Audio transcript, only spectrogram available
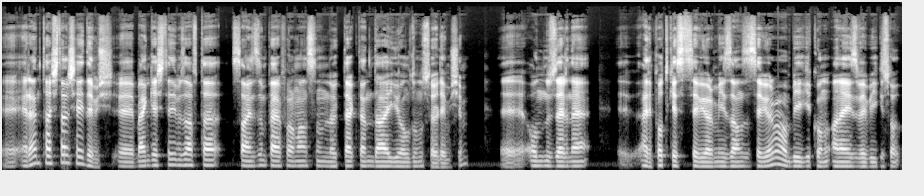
Ee, Eren Taş'tan şey demiş. e, ben geçtiğimiz hafta Sainz'ın performansının Leclerc'ten daha iyi olduğunu söylemişim. Ee, onun üzerine hani podcast seviyorum, mizanınızı seviyorum ama bilgi konu analiz ve bilgi so-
